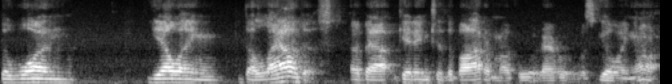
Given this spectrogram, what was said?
the one yelling the loudest about getting to the bottom of whatever was going on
